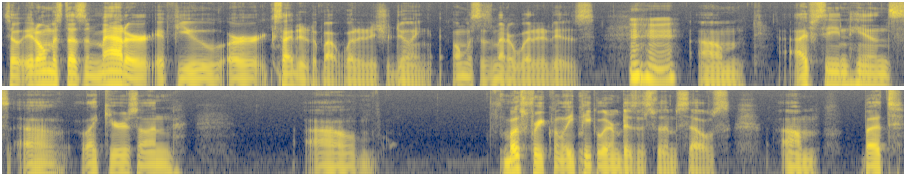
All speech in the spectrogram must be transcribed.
So it almost doesn't matter if you are excited about what it is you're doing. It almost doesn't matter what it is. Mm-hmm. Um, I've seen hands uh, like yours on. Um, most frequently, people are in business for themselves, um, but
